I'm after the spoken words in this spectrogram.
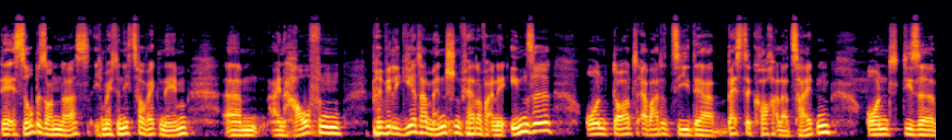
der ist so besonders. Ich möchte nichts vorwegnehmen. Ähm, ein Haufen privilegierter Menschen fährt auf eine Insel und dort erwartet sie der beste Koch aller Zeiten. Und diese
